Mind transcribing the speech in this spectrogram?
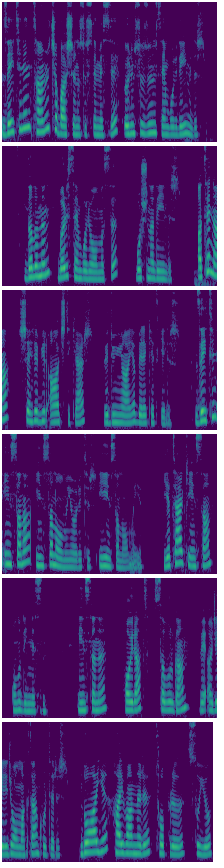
Zeytinin tanrıça başlarını süslemesi ölümsüzlüğün sembolü değil midir? Dalının barış sembolü olması boşuna değildir. Athena şehre bir ağaç diker ve dünyaya bereket gelir. Zeytin insana insan olmayı öğretir, iyi insan olmayı. Yeter ki insan onu dinlesin. İnsanı hoyrat, savurgan ve aceleci olmaktan kurtarır. Doğayı, hayvanları, toprağı, suyu,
